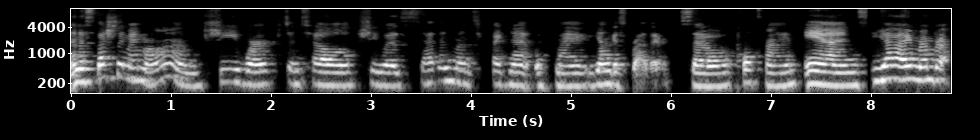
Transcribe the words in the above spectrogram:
And especially my mom, she worked until she was seven months pregnant with my youngest brother. So full time. And yeah, I remember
